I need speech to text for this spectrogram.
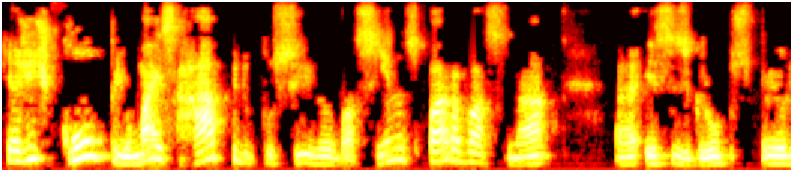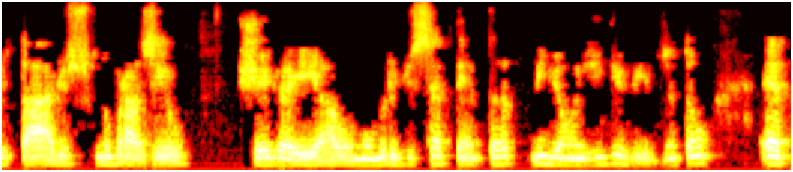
que a gente compre o mais rápido possível vacinas para vacinar esses grupos prioritários no Brasil. Chega aí ao número de 70 milhões de indivíduos. Então, é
